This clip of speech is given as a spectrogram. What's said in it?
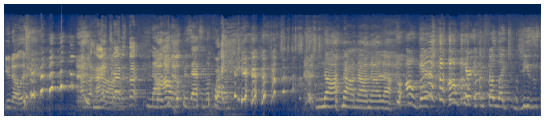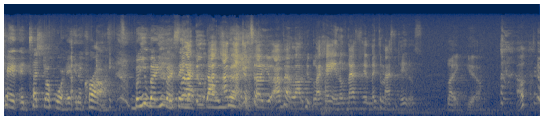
You know, it's. I'm like, I ain't trying to start. Nah, but, I'll know, whip his ass in the car. nah, nah, nah, nah, nah. I don't care. I don't care if it felt like Jesus came and touched your forehead in a cross. But you better, you better say But that I do. that was I, good. I can tell you, I've had a lot of people like, "Hey, and those mashed potatoes, make the mashed potatoes." Like, yeah. Okay,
